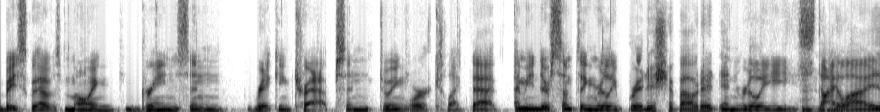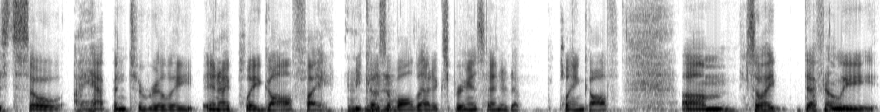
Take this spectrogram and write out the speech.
basically I was mowing greens and raking traps and doing work like that. I mean, there's something really British about it and really mm-hmm. stylized. So I happened to really, and I play golf. I mm-hmm. because of all that experience, I ended up playing golf. Um, so I definitely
